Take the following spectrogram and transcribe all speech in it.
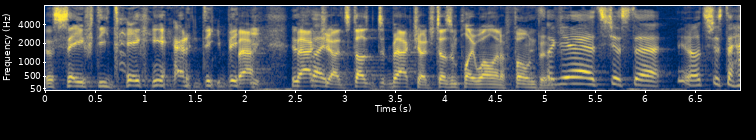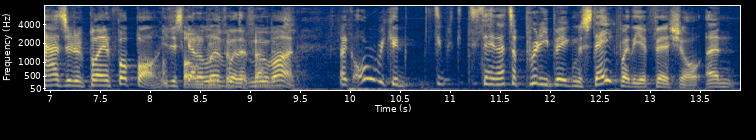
the safety taking out a DB. Back, back like- judge does back judge doesn't play well in a phone booth. like, yeah, it's just a you know, it's just a hazard of playing football. You just got to live with it, move on. Like, or we could say that's a pretty big mistake by the official, and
